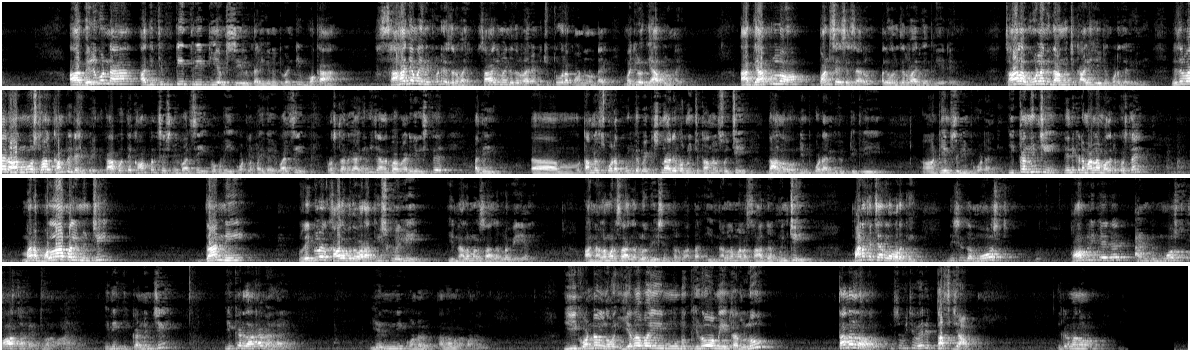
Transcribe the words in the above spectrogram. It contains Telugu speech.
ఆ వెలుగొండ అది ఫిఫ్టీ త్రీ టీఎంసీలు కలిగినటువంటి ఒక సహజమైనటువంటి రిజర్వాయర్. సహజమైన రిజర్వాయర్ అంటే చుట్టూల కొండలు ఉంటాయి మధ్యలో గ్యాపులు ఉన్నాయి. ఆ గ్యాపుల్లో బండ్స్ వేసేసారు అది ఒక రిజర్వాయర్గా క్రియేట్ అయింది. చాలా ఊళ్ళని దాని నుంచి ఖాళీ చేయడం కూడా జరిగింది. రిజర్వాయర్ ఆల్మోస్ట్ ఆల్ కంప్లీట్ అయిపోయింది. కాకపోతే కాంపెన్సేషన్ ఇవ్వాల్సి ఒక వెయ్యి కోట్ల పైగా ఇవ్వాల్సి ప్రస్తుతానికి ఆగింది. చంద్రబాబు నాయుడు గారు ఇస్తే అది టన్నల్స్ కూడా పూర్తయిపోయి కృష్ణా రివర్ నుంచి టన్నల్స్ వచ్చి దానిలో నింపుకోవడానికి ఫిఫ్టీ త్రీ టీఎంసీ నింపుకోవడానికి. ఇక్కడ నుంచి నేను ఇక్కడ మళ్ళీ మొదటికి వస్తే మన బొల్లాపల్లి నుంచి దాన్ని రెగ్యులర్ కాలువ ద్వారా తీసుకువెళ్ళి ఈ నల్లమల సాగర్లో వేయాలి. ఆ నల్లమల సాగర్లో వేసిన తర్వాత ఈ నల్లమల సాగర్ నుంచి బనకచెర్ల వరకు this is the most complicated and most cost effective అన్నమాట ఇది ఇక్కడ నుంచి ఇక్కడ దాకా వెళ్ళాలి. ఎన్ని కొండలు? నల్లమల కొండలు. ఈ కొండల్లో ఇరవై మూడు కిలోమీటర్లు టనల్ అవ్వాలి it's which very tough job ఇక్కడ మనం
